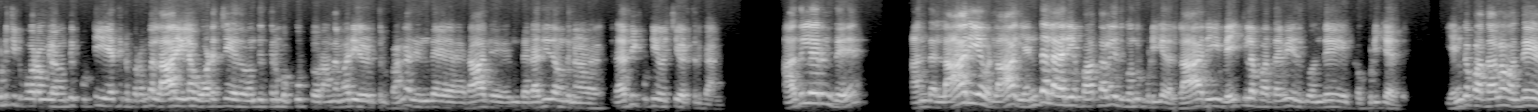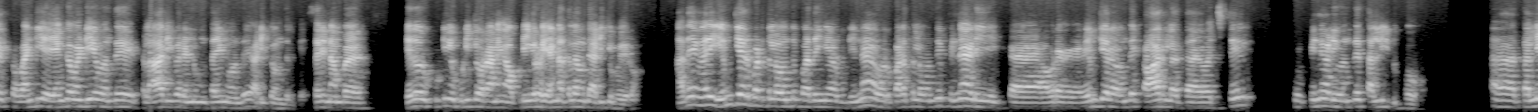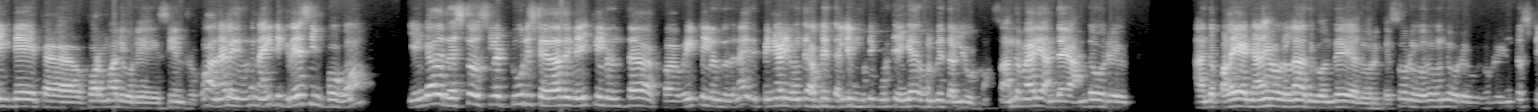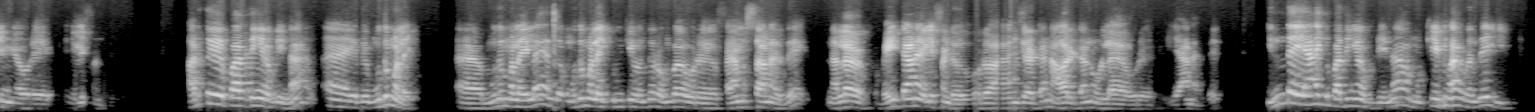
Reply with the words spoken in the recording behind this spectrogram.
பிடிச்சிட்டு போறவங்கள வந்து குட்டி ஏத்துட்டு போறப்ப லாரியெல்லாம் உடச்சி அதை வந்து திரும்ப கூப்பிட்டு வரும். அந்த மாதிரி எடுத்திருப்பாங்க. அது இந்த ராது இந்த ரதி தான் வந்து ரதி குட்டியை வச்சு எடுத்திருக்காங்க. அதுல இருந்து அந்த லாரியை லா எந்த லாரியை பார்த்தாலும் இதுக்கு வந்து பிடிக்காது. லாரி வெஹிக்கிளை பார்த்தாவே இதுக்கு வந்து பிடிக்காது. எங்க பார்த்தாலும் வந்து வண்டியை எங்க வண்டியை வந்து லாரி ரெண்டு மூணு டைம் வந்து அடிக்க வந்திருக்கு. சரி நம்ம ஏதோ ஒரு குட்டியை பிடிக்க வரானுங்க அப்படிங்கிற எண்ணத்துல வந்து அடிக்க போயிடும் அதே மாதிரி எம்ஜிஆர் படத்துல வந்து பாத்தீங்க அப்படின்னா ஒரு படத்துல வந்து பின்னாடி அவரை எம்ஜிஆரை வந்து கார்ல வச்சுட்டு பின்னாடி வந்து தள்ளிட்டு போகும். தள்ளிக்கிட்டே போற மாதிரி ஒரு சீன் இருக்கும். அதனால இது வந்து நைட்டு கிரேசிங் போகும். எங்கேயாவது ரெஸ்ட் ஹவுஸ்ல டூரிஸ்ட் ஏதாவது வெஹிக்கிள் இருந்தா வெஹிக்கிள் இருந்ததுன்னா இது பின்னாடி வந்து அப்படியே தள்ளி முட்டி கொடுத்து எங்கேயாவது கொண்டு போய் தள்ளி விட்டோம் அந்த மாதிரி அந்த அந்த ஒரு அந்த பழைய நினைவுகள்லாம் அதுக்கு வந்து அது இருக்கு. ஸோ அது வந்து ஒரு ஒரு இன்ட்ரெஸ்டிங் ஒரு எலிஃபென்ட் அடுத்து பார்த்தீங்க அப்படின்னா இது முதுமலை. முதுமலையில இந்த முதுமலை கும்கி வந்து ரொம்ப ஒரு ஃபேமஸான இது நல்ல வெயிட்டான எலிஃபெண்ட் ஒரு அஞ்சரை டன் ஆறு டன் உள்ள ஒரு யானை இது இந்த யானைக்கு பார்த்தீங்க அப்படின்னா முக்கியமா வந்து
